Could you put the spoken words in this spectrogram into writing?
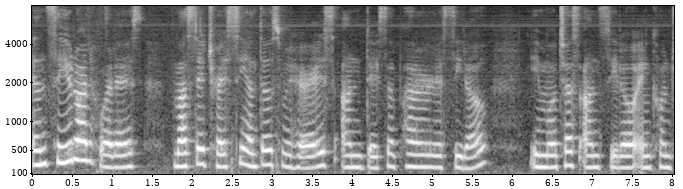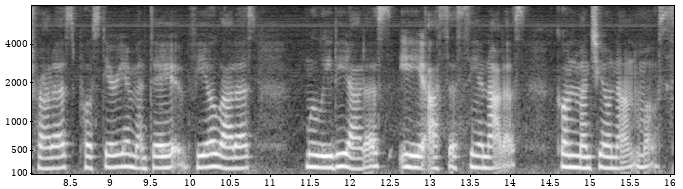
En Ciudad Juárez, más de 300 mujeres han desaparecido y muchas han sido encontradas posteriormente violadas, mutiladas y asesinadas, como mencionamos.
